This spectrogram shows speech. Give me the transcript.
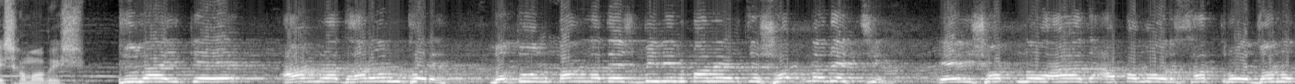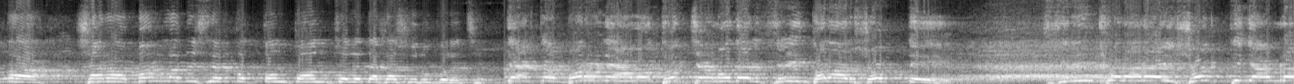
এ সমাবেশ। জুলাইকে আমরা ধারণ করে নতুন বাংলাদেশ বিনির্মাণের যে স্বপ্ন দেখছি এই স্বপ্ন আজ আপামর ছাত্র জনতা সারা বাংলাদেশের প্রত্যন্ত অঞ্চলে দেখা শুরু করেছে। একটা বড় নেয়ামত হচ্ছে আমাদের শৃঙ্খলার শক্তি। শৃঙ্খলার এই শক্তিকে আমরা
